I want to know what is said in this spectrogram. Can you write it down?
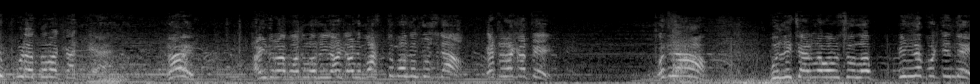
ఇప్పుడు ఎత్తరా కత్తి హైదరాబాద్లో నీలాంటి మస్తు మందిని చూసినా ఎట్లా కత్తి. వదిలా బుల్లి చర్ల వంశంలో పిల్లి పుట్టింది.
